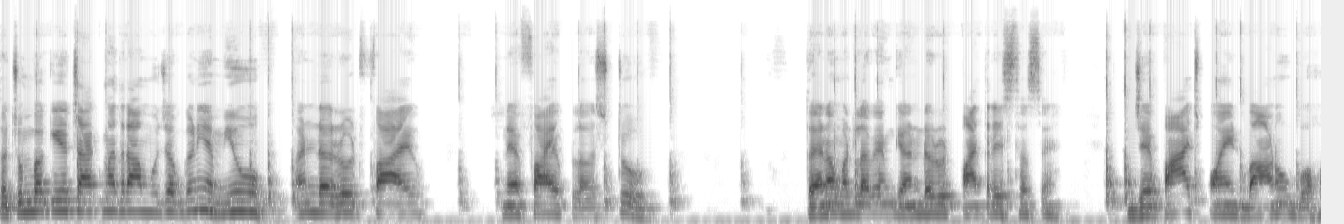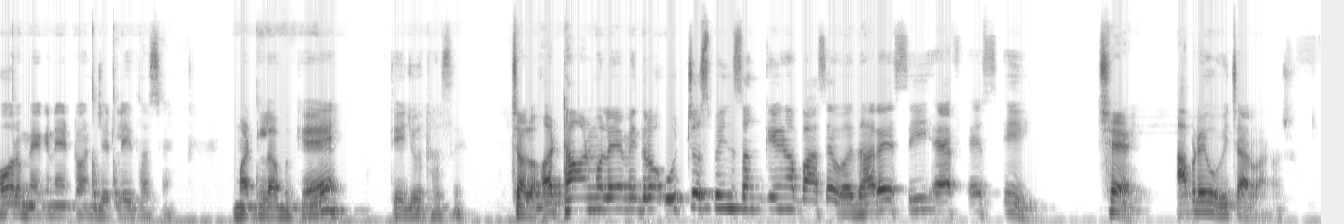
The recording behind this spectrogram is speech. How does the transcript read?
તો ચુંબકીય ચાક માત્ર આ મુજબ ગણીએ મ્યુ અંડર રૂટ ફાઈવ ને ફાઈવ પ્લસ ટુ તો એનો મતલબ એમ કે અંડર રૂટ પાંત્રીસ થશે. જે પાંચ પોઈન્ટ બાણું બહોર મેગ્નેટોન જેટલી થશે. મતલબ કે ત્રીજું થશે. ચલો, અઠ્ઠાવનમો લઈએ મિત્રો. ઉચ્ચ સ્પિન સંકીર્ણ પાસે વધારે સીએફએસઈ છે. આપણે એવું વિચારવાનું છે.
